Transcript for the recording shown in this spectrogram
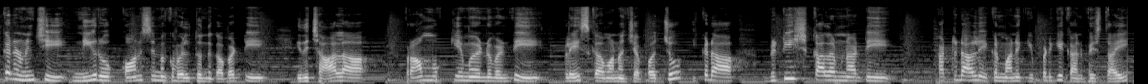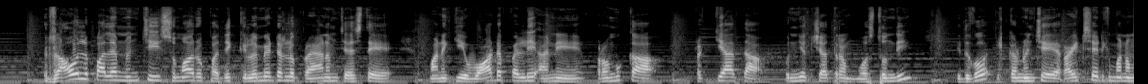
ఇక్కడ నుంచి నీరు కోనసీమకు వెళ్తుంది కాబట్టి ఇది చాలా ప్రాముఖ్యమైనటువంటి ప్లేస్గా మనం చెప్పొచ్చు. ఇక్కడ బ్రిటిష్ కాలం నాటి కట్టడాలు ఇక్కడ మనకి ఇప్పటికీ కనిపిస్తాయి. రావులపాలెం నుంచి సుమారు పది కిలోమీటర్లు ప్రయాణం చేస్తే మనకి వాడపల్లి అనే ప్రముఖ ప్రఖ్యాత పుణ్యక్షేత్రం వస్తుంది. ఇదిగో ఇక్కడ నుంచే రైట్ సైడ్కి మనం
